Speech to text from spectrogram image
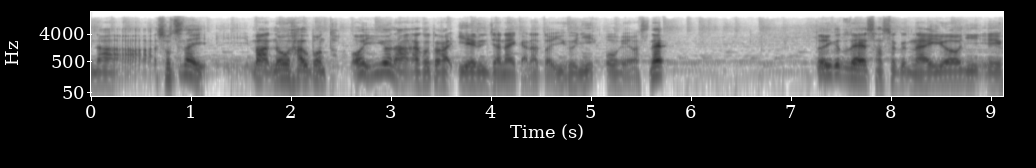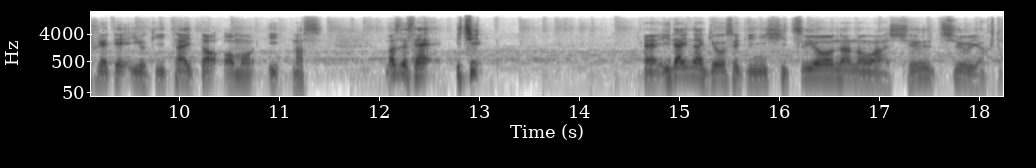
スなそつないまあ、ノウハウ本というようなことが言えるんじゃないかなというふうに思いますね。ということで早速内容に触れていきたいと思います。まずですね1え偉大な業績に必要なのは集中力と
